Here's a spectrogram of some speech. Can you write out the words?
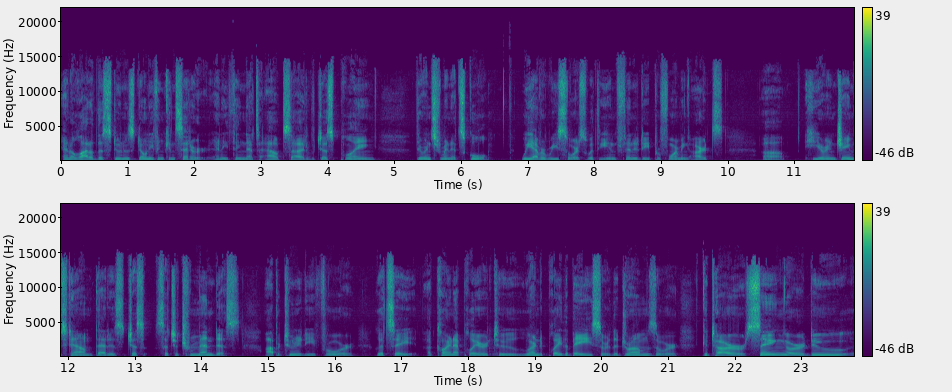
and a lot of the students don't even consider anything that's outside of just playing their instrument at school. We have a resource with the Infinity Performing Arts uh, here in Jamestown that is just such a tremendous opportunity for, let's say, a clarinet player to learn to play the bass or the drums or guitar or sing or do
